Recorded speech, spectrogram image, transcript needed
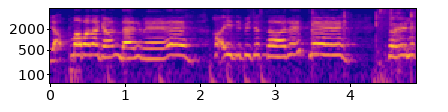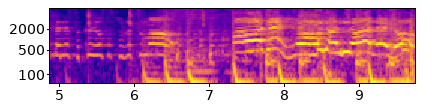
yapma bana gönderme. Haydi bir cesaretle, söylesene sıkıyorsa suratıma. La deyo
